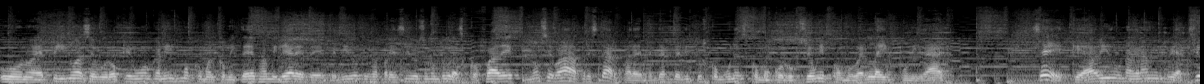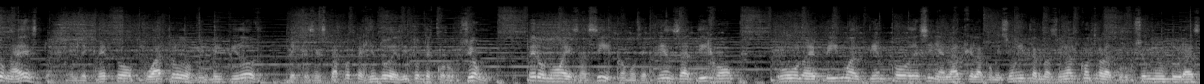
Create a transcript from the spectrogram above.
Hugo Noé Pino aseguró que un organismo como el Comité de Familiares de Detenidos Desaparecidos en Honduras, COFADE, no se va a prestar para defender delitos comunes como corrupción y promover la impunidad. Sé que ha habido una gran reacción a esto, el decreto 4-2022, de que se está protegiendo delitos de corrupción, pero no es así como se piensa, dijo uno de Pino al tiempo de señalar que la Comisión Internacional contra la Corrupción en Honduras,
